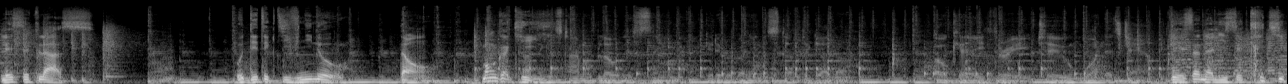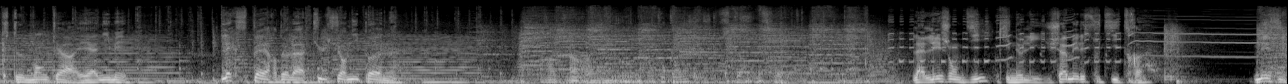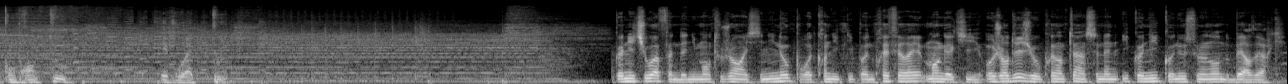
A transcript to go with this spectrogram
Laissez place au détective Nino dans Mangaki. Des analyses critiques de manga et animés. L'expert de la culture nippone. La légende dit qu'il ne lit jamais les sous-titres. Mais il comprend tout et voit tout. Konnichiwa, fan d'anime en tout genre, ici Nino pour votre chronique nippone préférée, Mangaki. Aujourd'hui, je vais vous présenter un shonen iconique connu sous le nom de Berserk.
